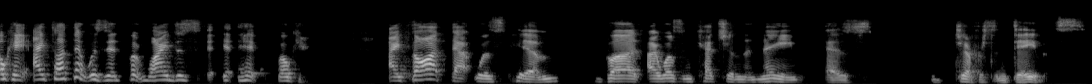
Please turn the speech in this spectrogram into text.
Okay, I thought that was it, but why does it, it, okay? I thought that was him, but I wasn't catching the name as Jefferson Davis.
